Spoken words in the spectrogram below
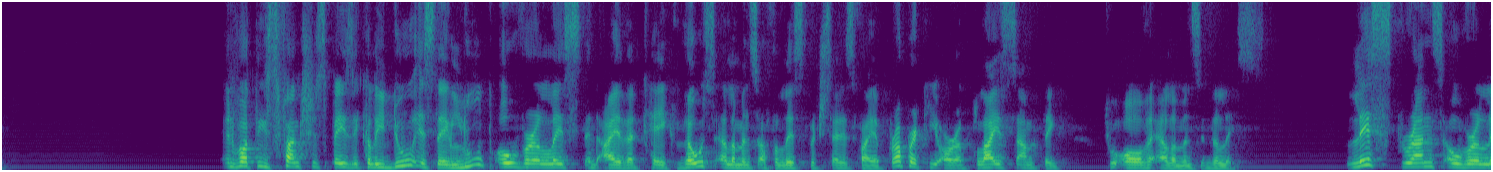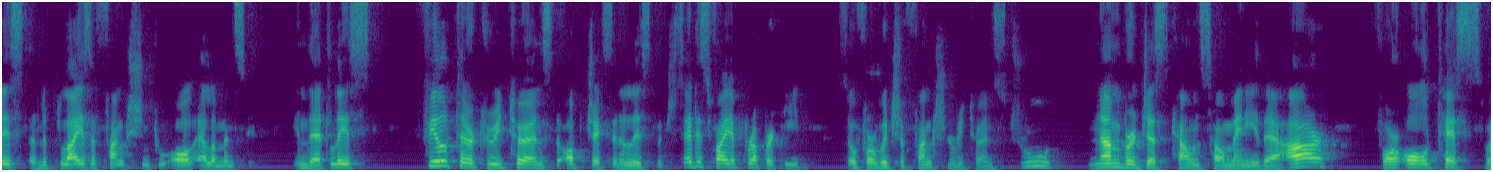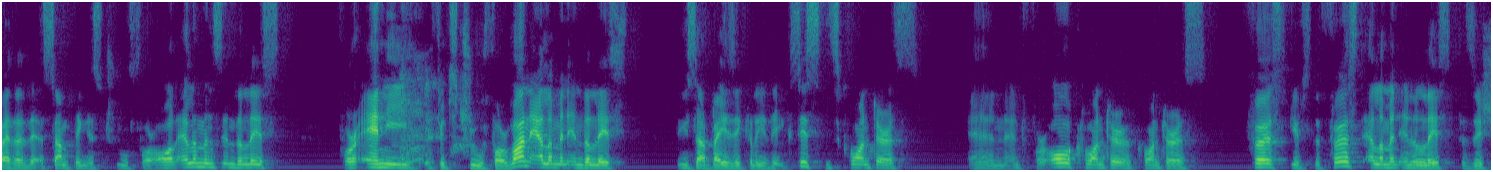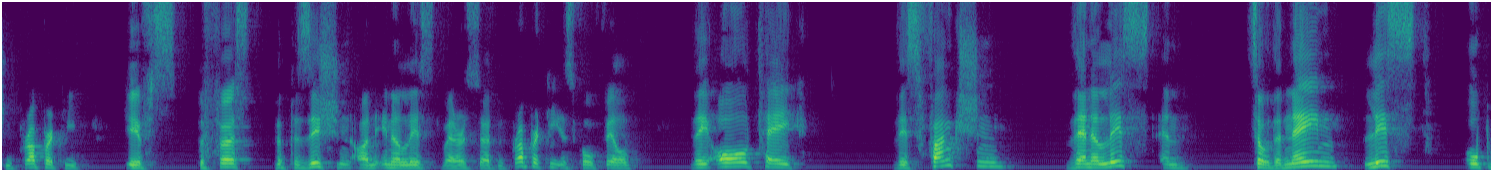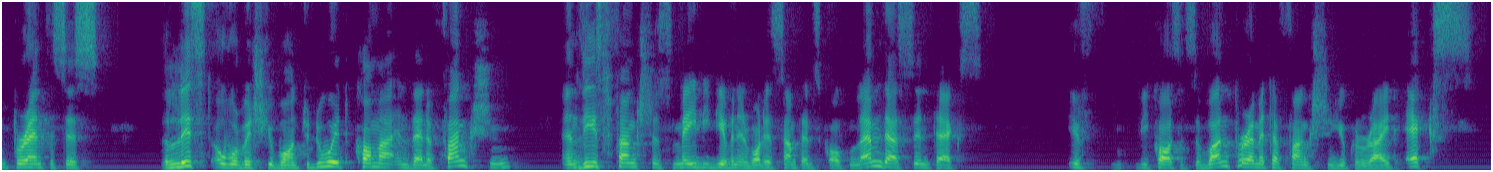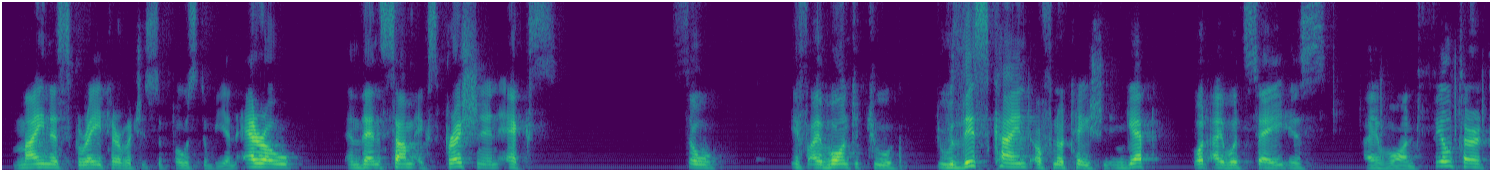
And what these functions basically do is they loop over a list and either take those elements of a list which satisfy a property or apply something to all the elements in the list. List runs over a list and applies a function to all elements in that list. Filtered returns the objects in a list which satisfy a property, so for which a function returns true. Number just counts how many there are for all tests whether something is true for all elements in the list, for any, if it's true for one element in the list, these are basically the existence quanters, and, and for all quanter, quanters, first gives the first element in a list position property, gives the first, the position on in a list where a certain property is fulfilled. They all take this function, then a list, and so the name, list, open parenthesis, the list over which you want to do it, comma, and then a function. And these functions may be given in what is sometimes called lambda syntax. If, because it's a one parameter function, you can write x minus greater, which is supposed to be an arrow, and then some expression in x. So if I wanted to do this kind of notation in gap, what I would say is I want filtered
